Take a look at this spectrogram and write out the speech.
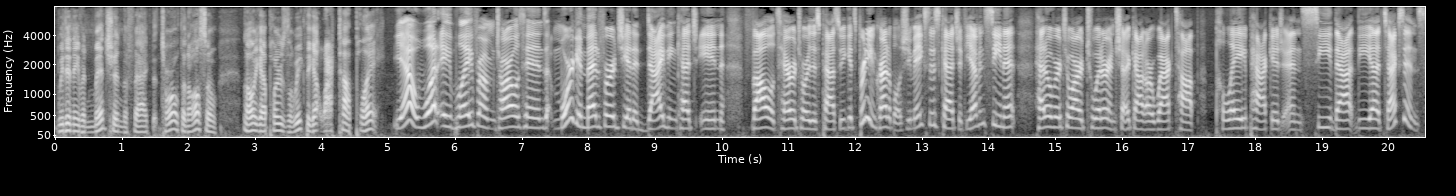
we didn't even mention the fact that Tarleton also not only got Players of the Week, they got WAC Top Play. Yeah, what a play from Tarleton's Morgan Medford. She had a diving catch in foul territory this past week. It's pretty incredible. She makes this catch. If you haven't seen it, head over to our Twitter and check out our WAC Top play package and see that the uh, Texans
